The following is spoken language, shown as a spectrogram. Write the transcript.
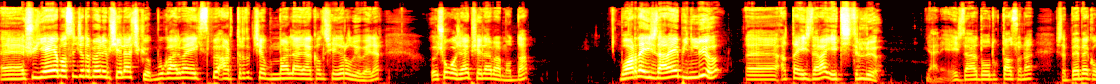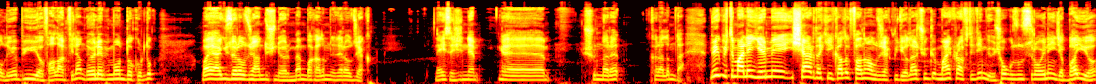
Ee, şu Y'ye basınca da böyle bir şeyler çıkıyor. Bu galiba XP arttırdıkça bunlarla alakalı şeyler oluyor beyler. Böyle çok acayip şeyler var modda. Bu arada ejderhaya biniliyor. Ee, hatta ejderha yetiştiriliyor. Yani ejderha doğduktan sonra işte bebek oluyor, büyüyor falan filan. Öyle bir mod da kurduk. Bayağı güzel olacağını düşünüyorum ben. Bakalım neler olacak. Neyse şimdi ee, şunları kıralım da. Büyük bir ihtimalle 20'şer dakikalık falan olacak videolar. Çünkü Minecraft dediğim gibi çok uzun süre oynayınca bayıyor.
